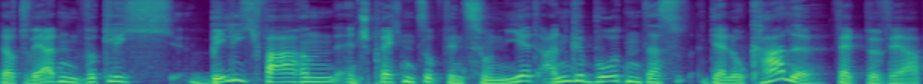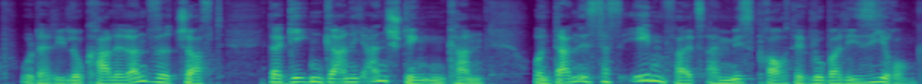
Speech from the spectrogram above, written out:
Dort werden wirklich Billigwaren entsprechend subventioniert angeboten, dass der lokale Wettbewerb oder die lokale Landwirtschaft dagegen gar nicht anstinken kann. Und dann ist das ebenfalls ein Missbrauch der Globalisierung.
